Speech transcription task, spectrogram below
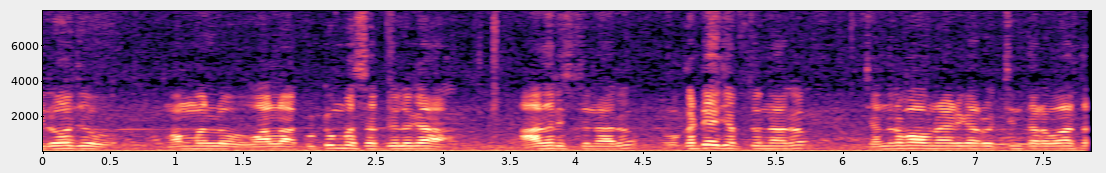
ఈరోజు మమ్మల్ని వాళ్ళ కుటుంబ సభ్యులుగా ఆదరిస్తున్నారు. ఒకటే చెప్తున్నారు చంద్రబాబు నాయుడు గారు వచ్చిన తర్వాత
